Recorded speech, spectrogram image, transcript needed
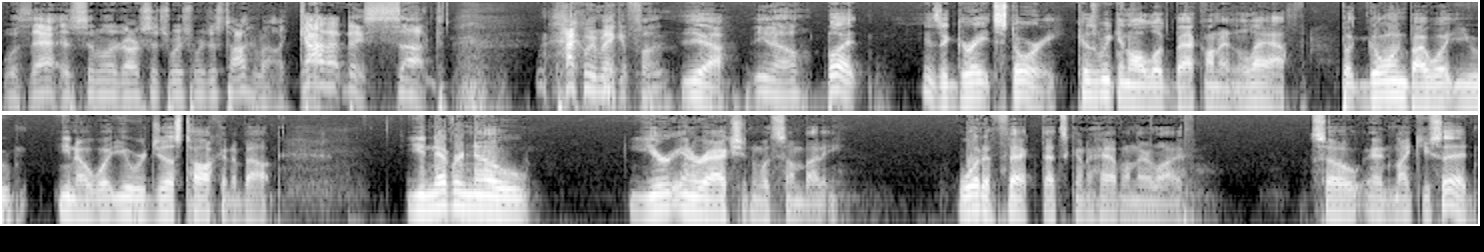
with that, it's similar to our situation we are just talking about. Like, God, that day sucked. How can we make it fun? yeah, You know? but it's a great story because we can all look back on it and laugh. but going by what you you know what you were just talking about, you never know your interaction with somebody, what effect that's going to have on their life. So, and like you said,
